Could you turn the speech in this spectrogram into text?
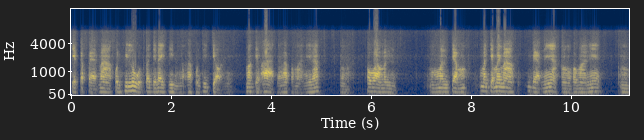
เจ็ดกับแปดมาคนที่รูดก็จะได้กินนะครับ คนที่เจาะนี่มักจะพลาดนะครับ ประมาณนี้นะอเพราะว่ามัน มันจะมันจะไม่มาแบบนี้อะอืมประมาณนี้อืม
